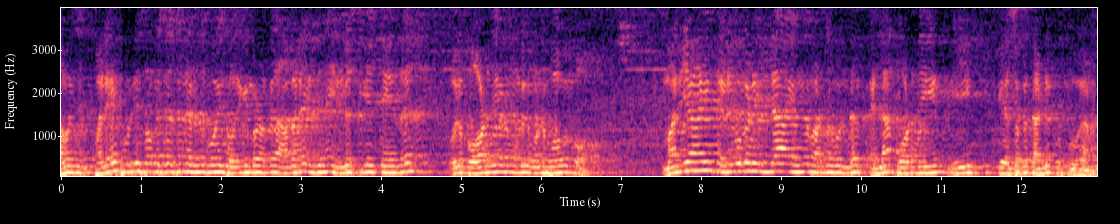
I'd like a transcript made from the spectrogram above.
അപ്പോൾ പല പോലീസ് ഓഫീസേഴ്സിന്റെ അടുത്ത് പോയി ചോദിക്കുമ്പോഴൊക്കെ അവരെ ഇതിനെ ഇൻവെസ്റ്റിഗേറ്റ് ചെയ്ത് ഒരു കോടതിയുടെ മുമ്പിൽ കൊണ്ടുപോകുമ്പോൾ മതിയായ തെളിവുകളില്ല എന്ന് പറഞ്ഞുകൊണ്ട് എല്ലാ കോടതിയും ഈ കേസൊക്കെ തള്ളിക്കുപ്പുകയാണ്.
